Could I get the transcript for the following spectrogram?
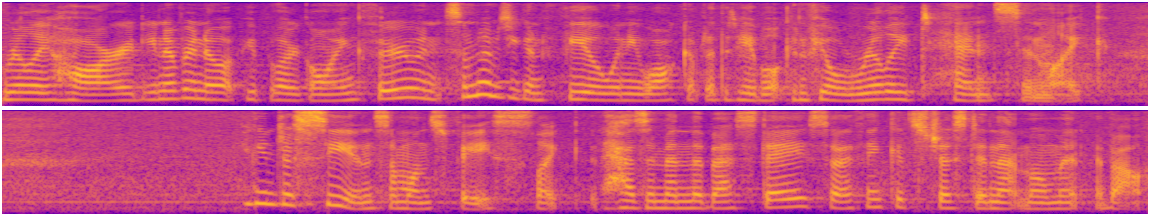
really hard. You never know what people are going through and sometimes you can feel when you walk up to the table it can feel really tense and like you can just see in someone's face like it hasn't been the best day. So I think it's just in that moment about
